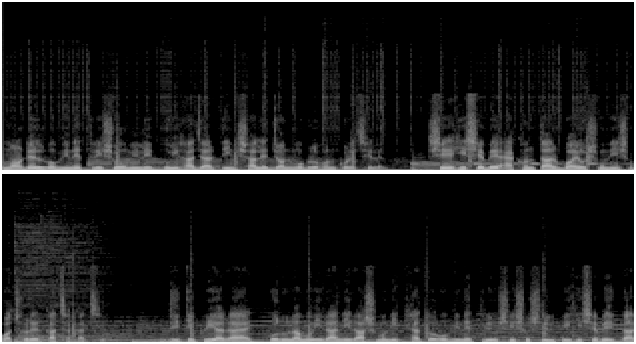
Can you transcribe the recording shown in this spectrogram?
মডেল অভিনেত্রী সৌমিলি দুই হাজার তিন সালে জন্মগ্রহণ করেছিলেন। সে হিসেবে এখন তার বয়স উনিশ বছরের কাছাকাছি। ধৃতিপ্রিয়া রায়, করুণাময়ী রানী রাসমণি খ্যাত অভিনেত্রী ও শিশু শিল্পী হিসেবেই তার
